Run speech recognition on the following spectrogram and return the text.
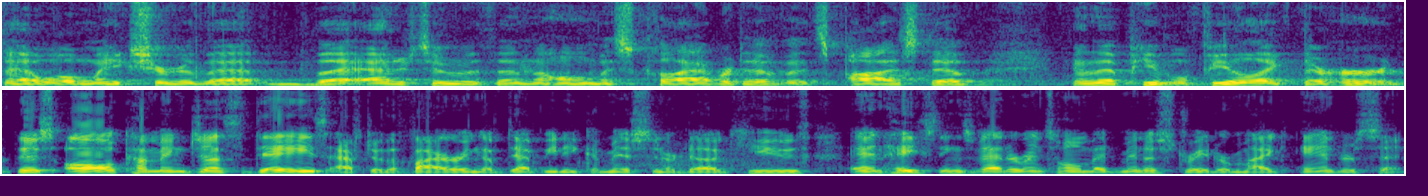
that will make sure that the attitude within the home is collaborative, it's positive, and that people feel like they're heard. This all coming just days after the firing of Deputy Commissioner Doug Hughes and Hastings Veterans Home Administrator Mike Anderson.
